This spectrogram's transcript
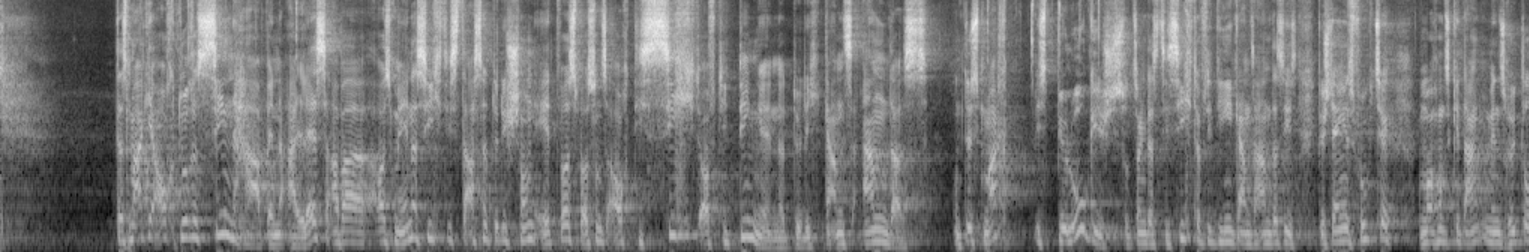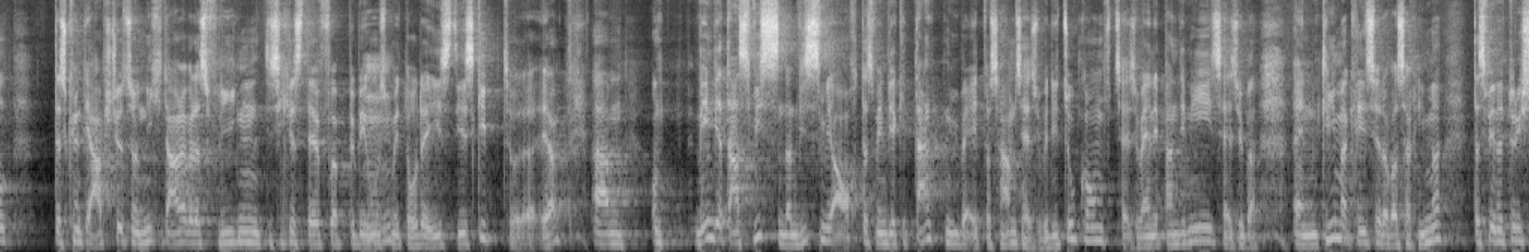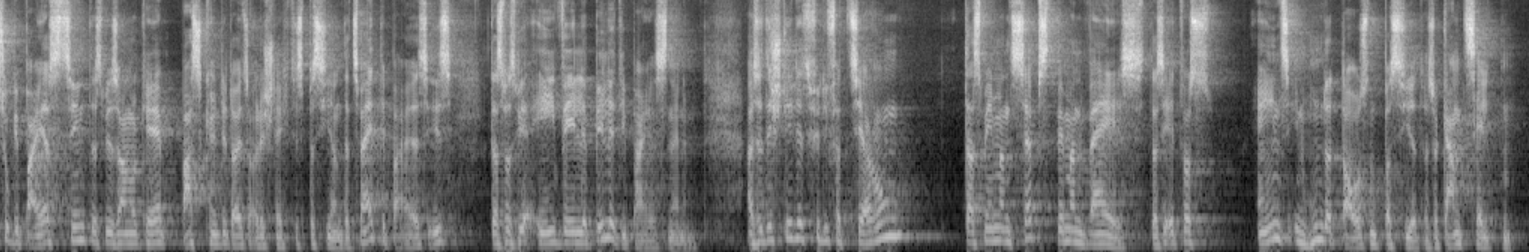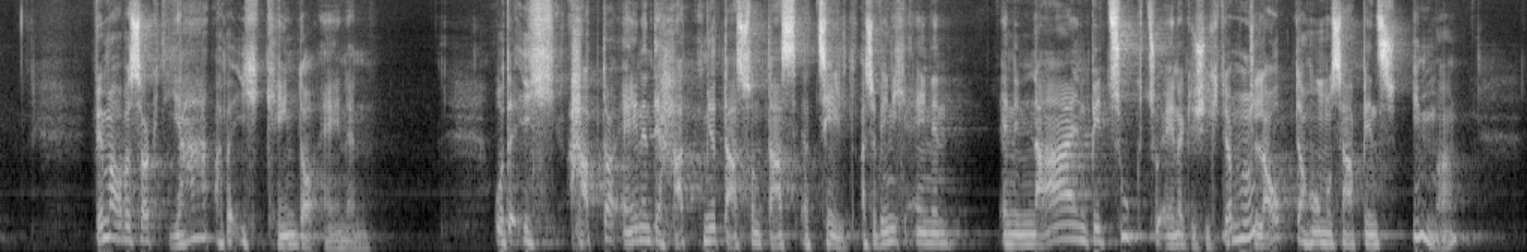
Das mag ja auch durchaus Sinn haben alles, aber aus meiner Sicht ist das natürlich schon etwas, was uns auch die Sicht auf die Dinge natürlich ganz anders und das macht, ist biologisch sozusagen, dass die Sicht auf die Dinge ganz anders ist. Wir steigen ins Flugzeug und machen uns Gedanken, wenn es rüttelt, das könnte abstürzen und nicht darüber, dass Fliegen die sicherste Fortbewegungsmethode mhm. ist, die es gibt. Oder, ja? Ähm, und wenn wir das wissen, dann wissen wir auch, dass wenn wir Gedanken über etwas haben, sei es über die Zukunft, sei es über eine Pandemie, sei es über eine Klimakrise oder was auch immer, dass wir natürlich so gebiased sind, dass wir sagen, okay, was könnte da jetzt alles Schlechtes passieren? Der zweite Bias ist das, was wir Availability Bias nennen. Also das steht jetzt für die Verzerrung, dass wenn man selbst, wenn man weiß, dass etwas eins in 100.000 passiert, also ganz selten. Wenn man aber sagt, ja, aber ich kenne da einen. Oder ich habe da einen, der hat mir das und das erzählt. Also wenn ich einen, einen nahen Bezug zu einer Geschichte mhm. habe, glaubt der Homo sapiens immer,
